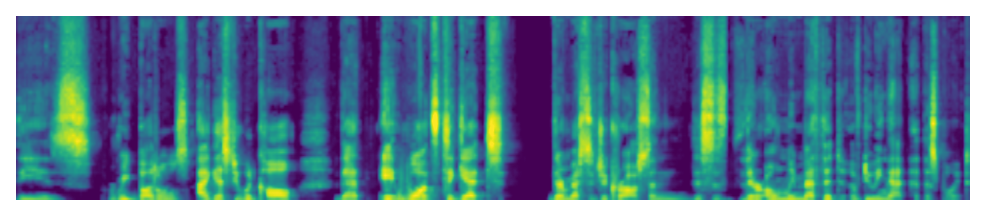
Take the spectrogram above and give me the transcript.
these rebuttals, I guess you would call, that it wants to get their message across. And this is their only method of doing that at this point.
